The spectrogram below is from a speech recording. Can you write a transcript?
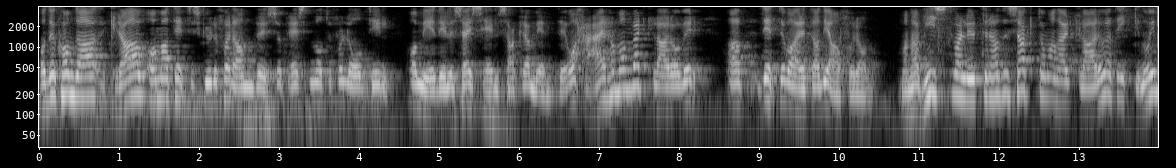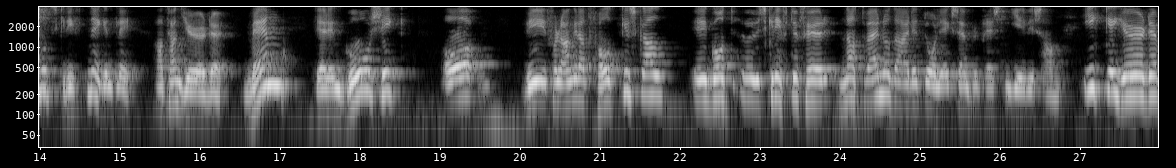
Og Det kom da krav om at dette skulle forandres, og presten måtte få lov til å meddele seg selv sakramentet. Og her har man vært klar over at dette var et adiaforhånd. Man har visst hva Luther hadde sagt, og man har vært klar over at det ikke er noe imot Skriften egentlig at han gjør det. Men det er en god skikk, og vi forlanger at folket skal eh, gå eh, skrifte før nattverden, og da er det et dårlig eksempel presten gir hvis han ikke gjør det.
